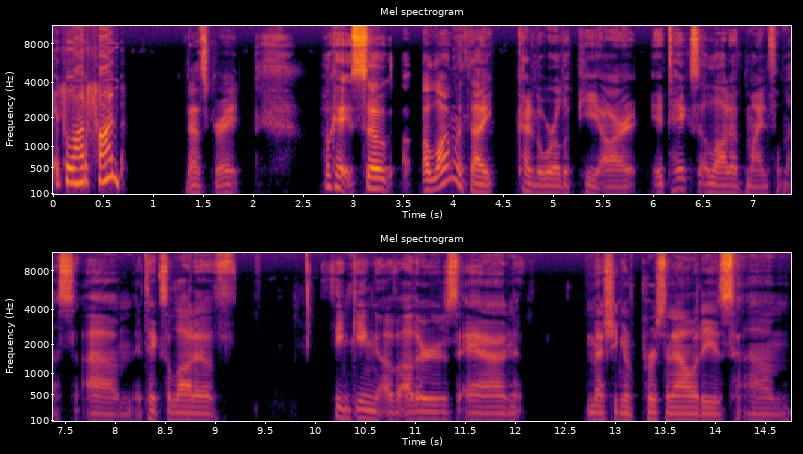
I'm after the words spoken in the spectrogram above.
it's a lot of fun. That's great. Okay, so along with like kind of the world of PR, it takes a lot of mindfulness. Um, it takes a lot of thinking of others and meshing of personalities, um,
